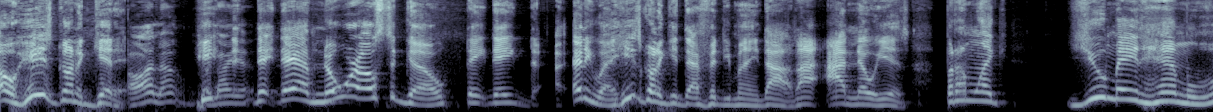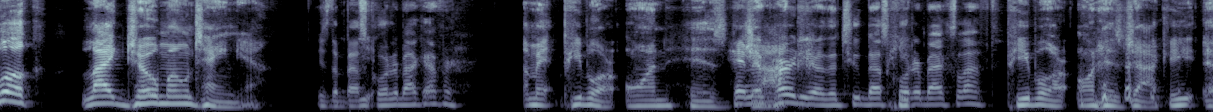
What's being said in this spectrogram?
oh, he's going to get it. Oh, I know. He, they, they have nowhere else to go. They they anyway, he's going to get that fifty million dollars. I I know he is, but I'm like, you made him look like Joe Montana. He's the best quarterback ever. I mean, people are on his Him jock. and Purdy are the two best Pe- quarterbacks left. People are on his jock. He, uh,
